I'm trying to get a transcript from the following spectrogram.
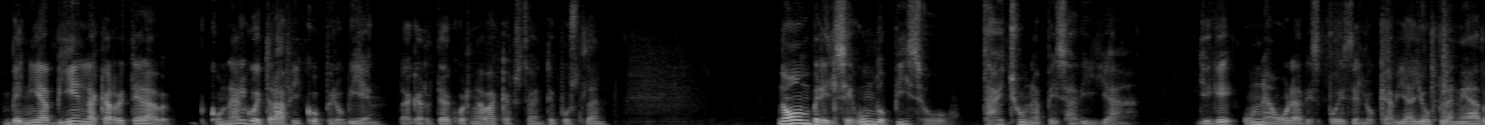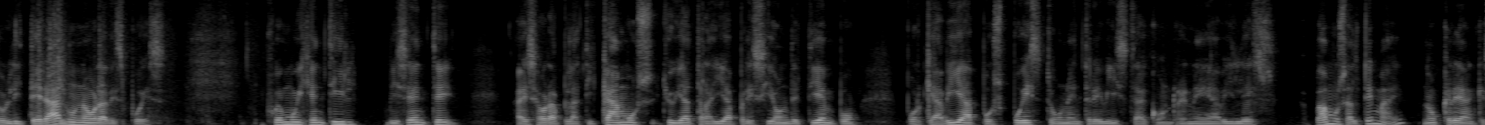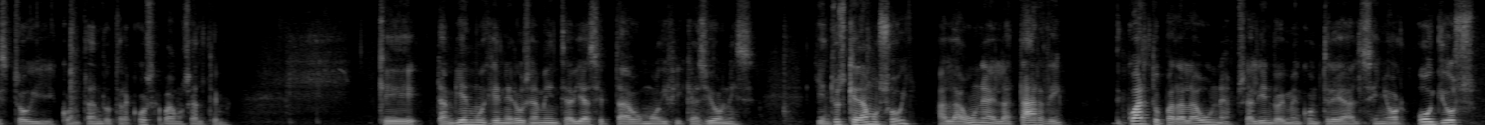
Venía bien la carretera, con algo de tráfico, pero bien. La carretera Cuernavaca, pues, estaba en Tepoztlán. No, hombre, el segundo piso. Está hecho una pesadilla. Llegué una hora después de lo que había yo planeado, literal una hora después. Fue muy gentil, Vicente. A esa hora platicamos. Yo ya traía presión de tiempo porque había pospuesto una entrevista con René Avilés. Vamos al tema, ¿eh? No crean que estoy contando otra cosa, vamos al tema. Que también muy generosamente había aceptado modificaciones y entonces quedamos hoy a la una de la tarde, cuarto para la una, saliendo ahí me encontré al señor Hoyos,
